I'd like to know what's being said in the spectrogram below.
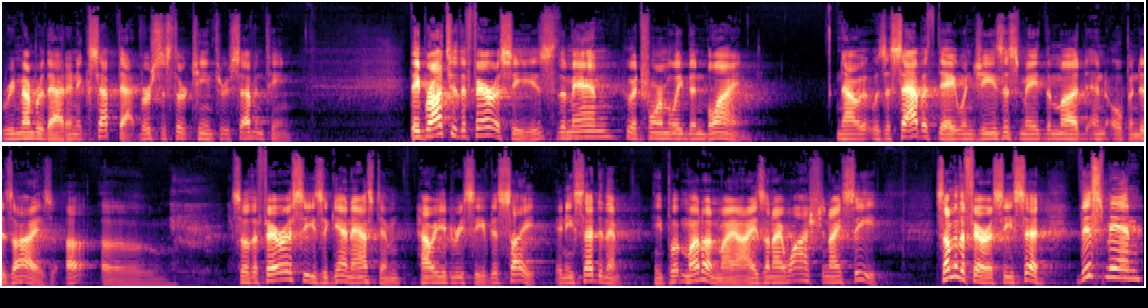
remember that and accept that. Verses 13 through 17. They brought to the Pharisees the man who had formerly been blind. Now it was a Sabbath day when Jesus made the mud and opened his eyes. Uh oh. So the Pharisees again asked him how he had received his sight. And he said to them, He put mud on my eyes, and I washed, and I see. Some of the Pharisees said, This man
